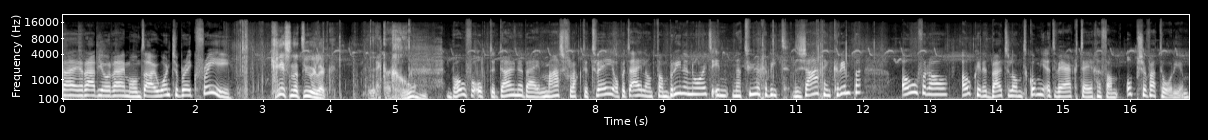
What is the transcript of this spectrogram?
Bij Radio Rijnmond. I want to break free. Chris natuurlijk. Lekker groen. Bovenop de duinen bij Maasvlakte 2 op het eiland van Brienenoord in natuurgebied De Zaag in Krimpen. Overal, ook in het buitenland, kom je het werk tegen van Observatorium.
